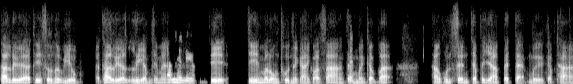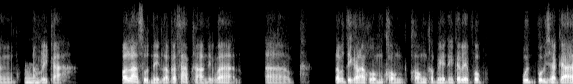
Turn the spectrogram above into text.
ท่าเรือที่ศูนย์วิวท่าเรือเลียมใช่ไหมถ้าเรียนเร็วที่จีนมาลงทุนในการก่อสร้าง แต่เป็นเหมือนกับว่าทางคุณเซนจะพยายามไปแตะมือกับทางอืมอเมริกา เพราะล่าสุดเนี่ยเราก็ทราบข่าวเนี่ยว่าอ่ารัฐมนตรีกลาโหมของของเขมรเองก็ไปพบผู้ผู้บัญชาการ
